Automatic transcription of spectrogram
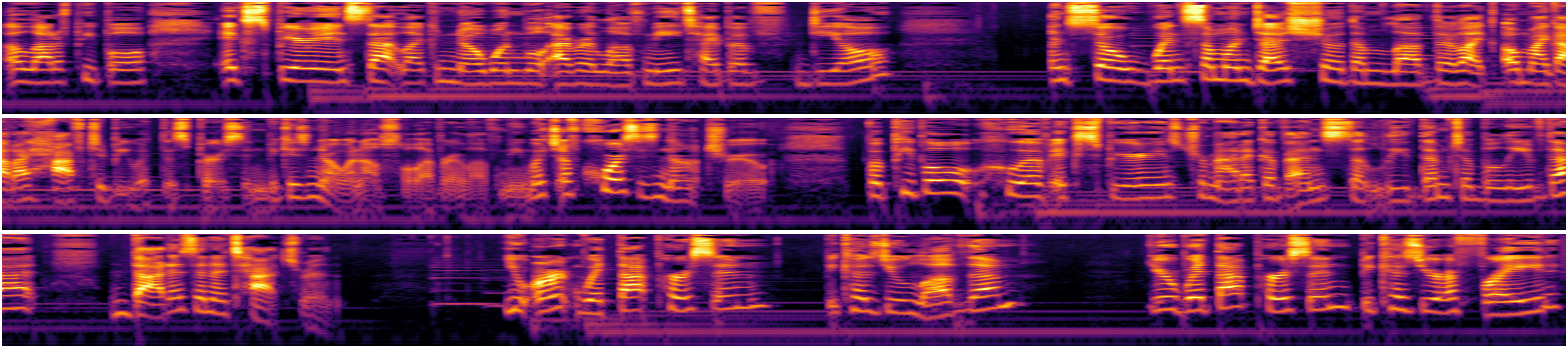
a lot of people experience that like no one will ever love me type of deal. And so when someone does show them love, they're like, "Oh my god, I have to be with this person because no one else will ever love me," which of course is not true. But people who have experienced traumatic events that lead them to believe that, that is an attachment. You aren't with that person because you love them. You're with that person because you're afraid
